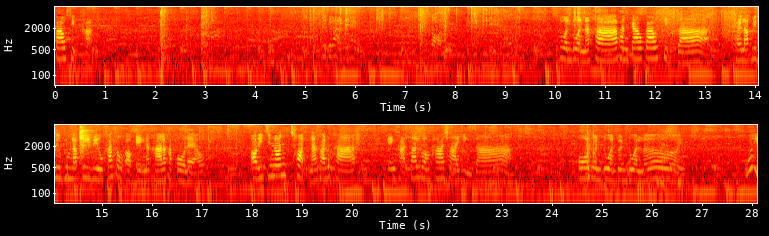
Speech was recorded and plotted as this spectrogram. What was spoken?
1,990 ค่ะนี่ก็ได้นี่สอนด่วนๆนะคะ 1,990 จ้า ใครรับรีวิวพิมพ์รับรีวิว ค่าส่งออกเองนะคะราคาโปรแล้วออริจินอลช็อตนะคะ ลูกค้า เกงขาสั้นรวมผ้าชายหญิงจ้า โอ้ด่วนด่วนด่วนด่วนเลย อุ้ย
